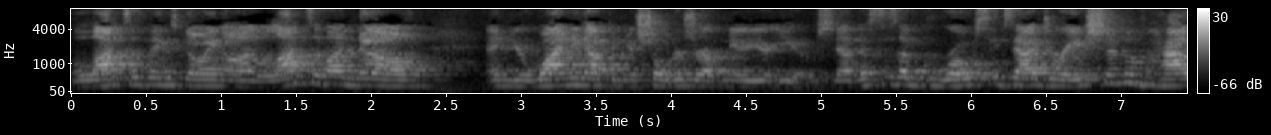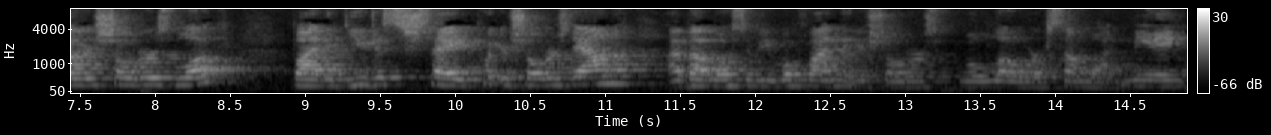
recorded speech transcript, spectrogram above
lots of things going on, lots of unknown, and you're winding up and your shoulders are up near your ears. Now, this is a gross exaggeration of how your shoulders look, but if you just say put your shoulders down, I bet most of you will find that your shoulders will lower somewhat, meaning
